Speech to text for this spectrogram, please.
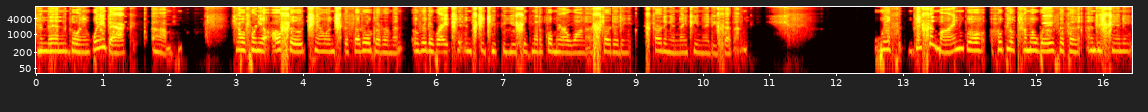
And then going way back, um, California also challenged the federal government over the right to institute the use of medical marijuana starting, starting in 1997. With this in mind, we'll hope you'll come away with an understanding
